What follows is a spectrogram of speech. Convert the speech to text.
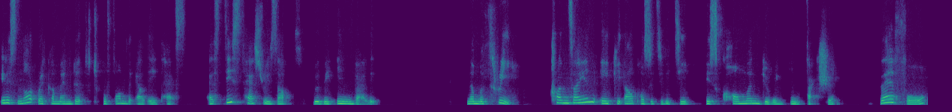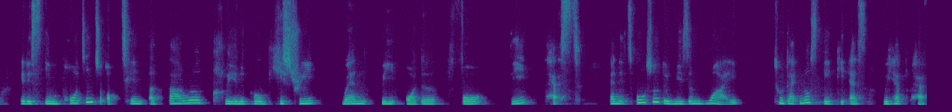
it is not recommended to perform the LA test as these test results will be invalid. Number three, transient APL positivity is common during infection. Therefore, it is important to obtain a thorough clinical history when we order for the test. And it's also the reason why to diagnose APS, we have to have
